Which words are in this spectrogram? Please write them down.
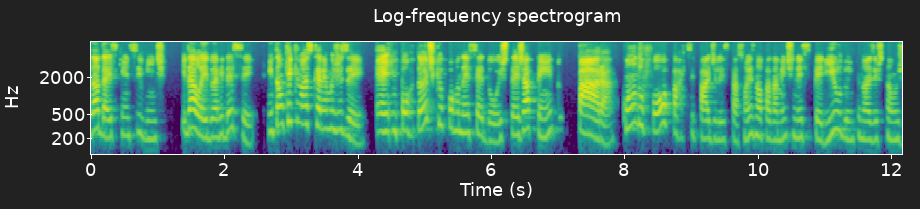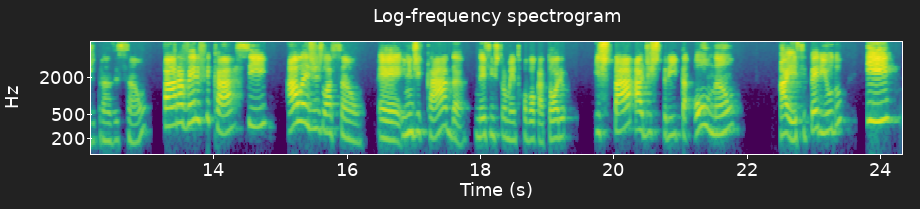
da 10520 e da lei do RDC. Então, o que, que nós queremos dizer? É importante que o fornecedor esteja atento para, quando for participar de licitações, notadamente nesse período em que nós estamos de transição, para verificar se a legislação é, indicada nesse instrumento convocatório está adstrita ou não a esse período e,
